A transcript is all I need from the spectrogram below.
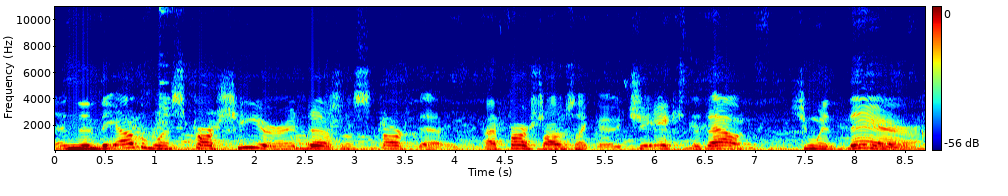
and then the other one starts here. It doesn't start there. At first I was like, uh, she exited out. She went there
